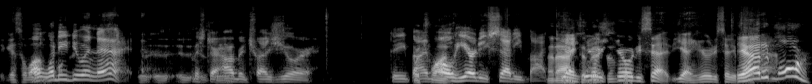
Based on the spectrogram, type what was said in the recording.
I guess a lot. Well, what are you doing that, is- is- is Mr. Arbitrageur? Did he buy? Which Oh, one? he already said he bought. An. Yeah, he already, he already said. Yeah, he already said. He bought added that. more.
